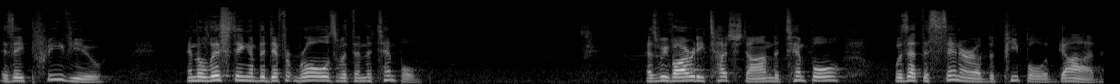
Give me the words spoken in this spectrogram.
is a preview in the listing of the different roles within the temple. As we've already touched on, the temple was at the center of the people of God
